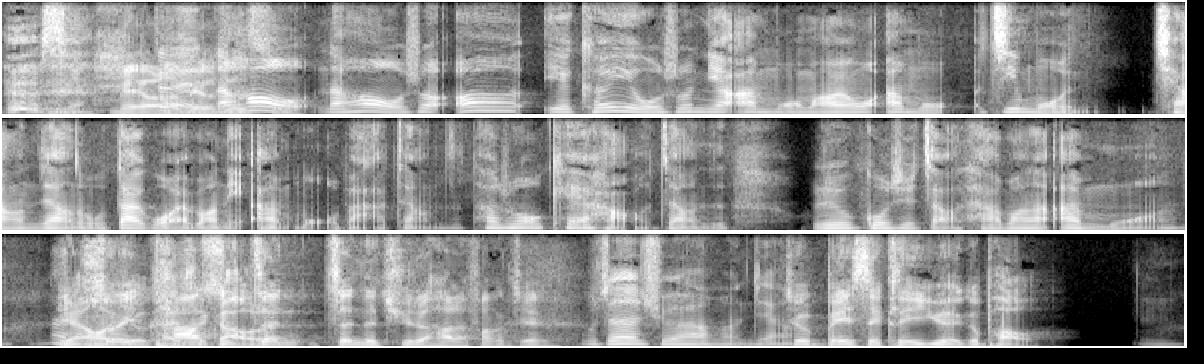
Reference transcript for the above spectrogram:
不行，没有，对，然后，然后我说，哦，也可以。我说你要按摩吗？我用按摩筋膜枪这样子，我带过来帮你按摩吧，这样子。他说 OK，好，这样子，我就过去找他帮他按摩。然后就开始搞了。真真的去了他的房间，我真的去了他的房间，就 basically 约个炮。嗯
